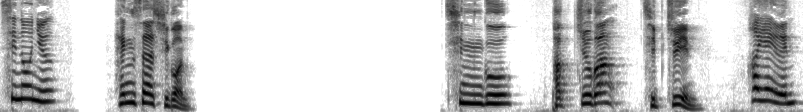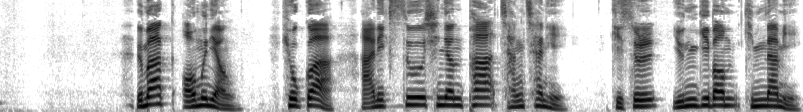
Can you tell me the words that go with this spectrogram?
신혼유, 행사 직원 친구 박주광 집주인 허예은 음악 엄은영 효과 안익수 신연파 장찬희 기술 윤기범 김남희.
